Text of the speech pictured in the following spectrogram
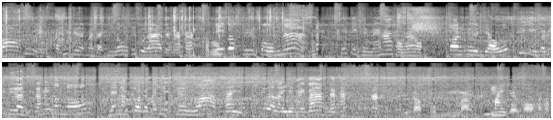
ก็พี่หญิงกับพี่เดือนมาจากฮีโน่ที่สุราษฎร์นะคะ ครับผม นี่ก็คือโฉมหน้านักที่ติดหนึ่งในห้าของเรา ก่อนอื่นเดี๋ยวพี่หญิงกับพี่เดือนจะให้น้องๆ แนะนำตัวกันสักนิดนึงว่าใครชื่ออะไรยังไงบ้างนะคะอะสวัสดีครับ ผมนายจักรีไม่แก้วทองนะครับ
